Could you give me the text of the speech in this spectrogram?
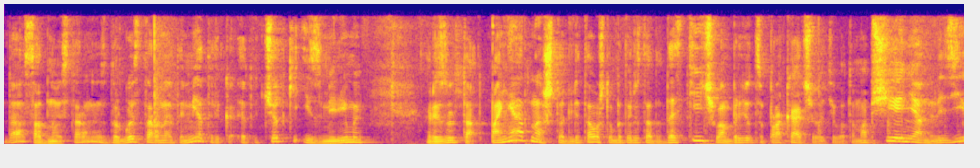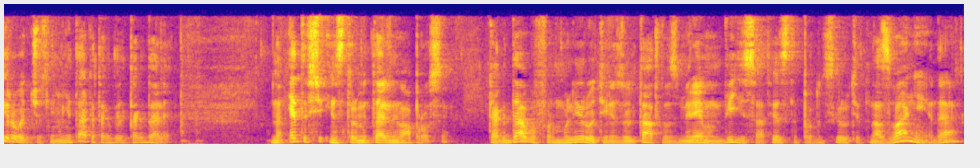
да, с одной стороны, с другой стороны, это метрика, это четкий измеримый. Понятно, что для того, чтобы этот результат достичь, вам придется прокачивать его там общение, анализировать, что с ним не так и так далее, и так далее. Но это все инструментальные вопросы. Когда вы формулируете результат в измеряемом виде, соответственно, продуцируете это название, да,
